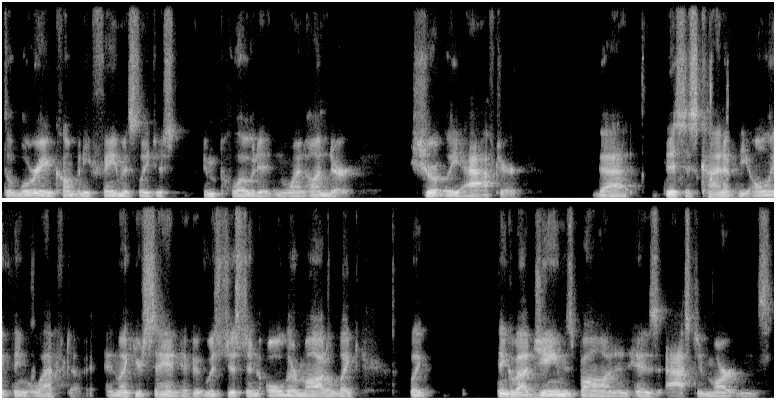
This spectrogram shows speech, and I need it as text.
DeLorean company famously just imploded and went under shortly after. That this is kind of the only thing left of it. And like you're saying, if it was just an older model, like like think about James Bond and his Aston Martins,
